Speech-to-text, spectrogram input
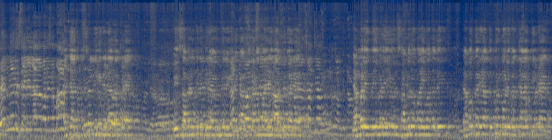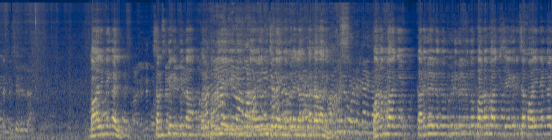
മുസ്ലിം ലീഗിന്റെ നേതാക്കളെ ഈ സമരത്തിനെതിരെ കർഷകന്മാരെ നാട്ടുകാരെ നമ്മൾ ഇന്ന് ഇവിടെ ഈ ഒരു സമരവുമായി വന്നത് നമുക്കറിയാം തിപ്പുറങ്കോട് പഞ്ചായത്തിന്റെ മാലിന്യങ്ങൾ സംസ്കരിക്കുന്ന ഒരു പുതിയ രീതി അവലംബിച്ചതായി നമ്മളെല്ലാം കണ്ടതാണ്. പണം വാങ്ങി കടകളിൽ നിന്നും വീടുകളിൽ നിന്നും പണം വാങ്ങി ശേഖരിച്ച മാലിന്യങ്ങൾ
